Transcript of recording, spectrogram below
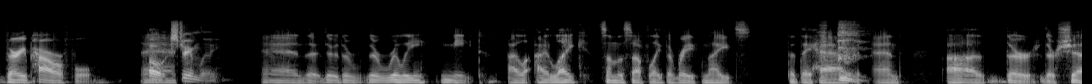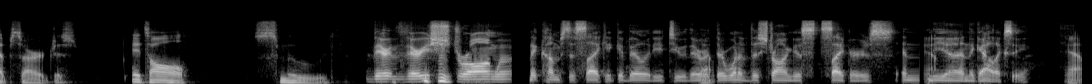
very powerful. oh extremely and they're they're they're, they're really neat. I, I like some of the stuff like the Wraith Knights that they have, and uh, their their ships are just it's all smooth. they're very strong when it comes to psychic ability too they're Yeah. they're one of the strongest psykers in Yeah. the uh, in the galaxy Yeah.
